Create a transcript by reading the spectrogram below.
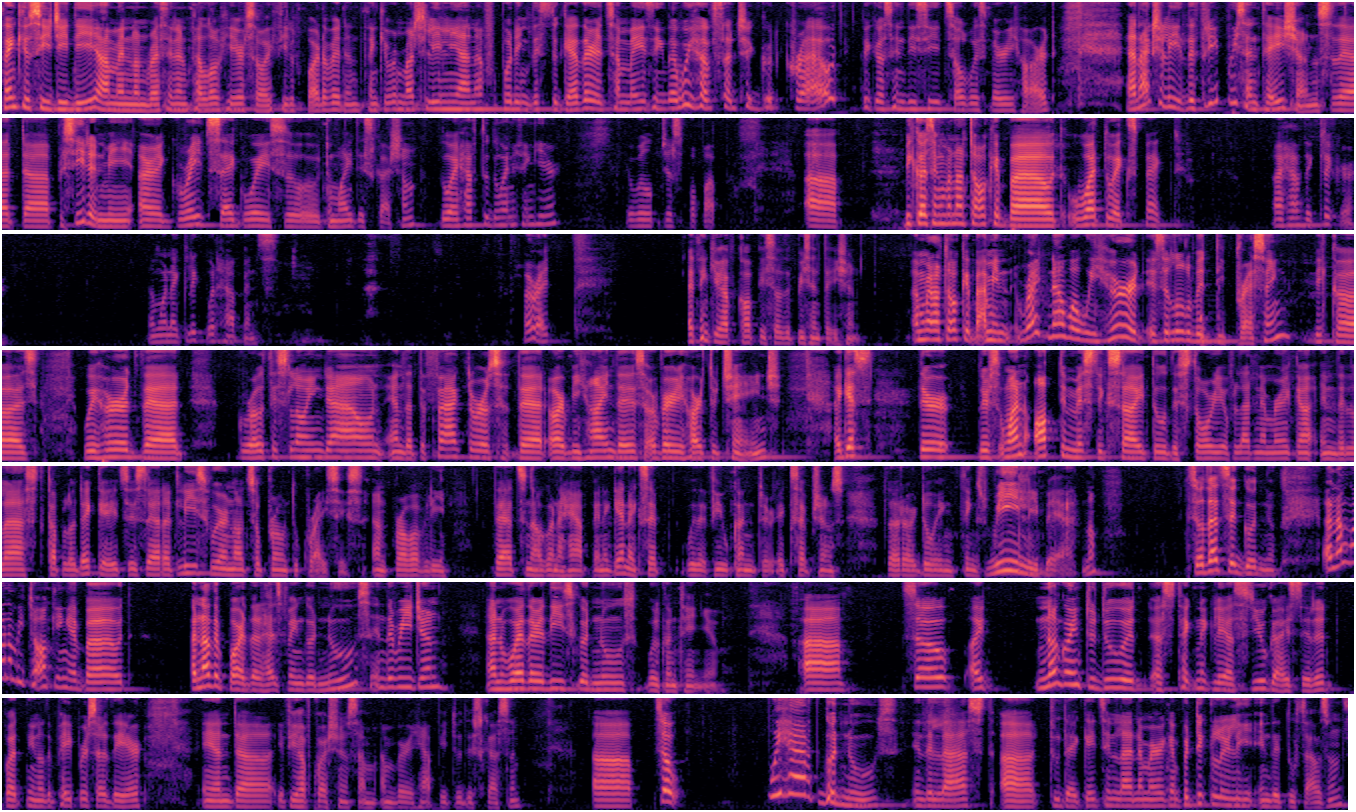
thank you, CGD. I'm a non-resident fellow here, so I feel part of it. And thank you very much, Liliana, for putting this together. It's amazing that we have such a good crowd because in DC it's always very hard. And actually, the three presentations that uh, preceded me are a great segue so, to my discussion. Do I have to do anything here? It will just pop up. Uh, because I'm going to talk about what to expect. I have the clicker. And when I click, what happens? All right. I think you have copies of the presentation. I'm going to talk about, I mean, right now what we heard is a little bit depressing because we heard that growth is slowing down and that the factors that are behind this are very hard to change. I guess there, there's one optimistic side to the story of Latin America in the last couple of decades is that at least we are not so prone to crisis, and probably that's not going to happen again, except with a few counter exceptions that are doing things really bad. No? So that's a good news. And I'm going to be talking about another part that has been good news in the region and whether these good news will continue. Uh, so I'm not going to do it as technically as you guys did it, but you know the papers are there, and uh, if you have questions, I'm I'm very happy to discuss them. Uh, so we have good news in the last uh, two decades in Latin America, and particularly in the 2000s.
